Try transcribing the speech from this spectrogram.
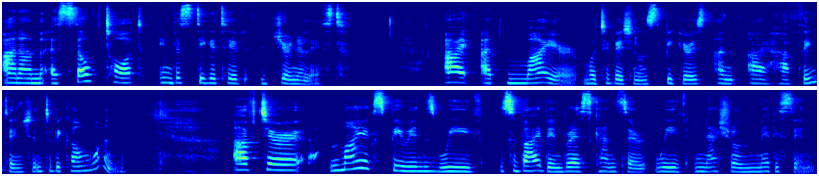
and I'm a self taught investigative journalist. I admire motivational speakers and I have the intention to become one. After my experience with surviving breast cancer with natural medicine,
